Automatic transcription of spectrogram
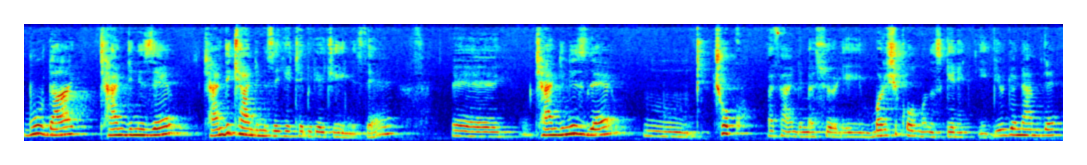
Burada kendinize, kendi kendinize yetebileceğinize, e, kendinizle hmm, çok efendime söyleyeyim barışık olmanız gerektiği bir dönemde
